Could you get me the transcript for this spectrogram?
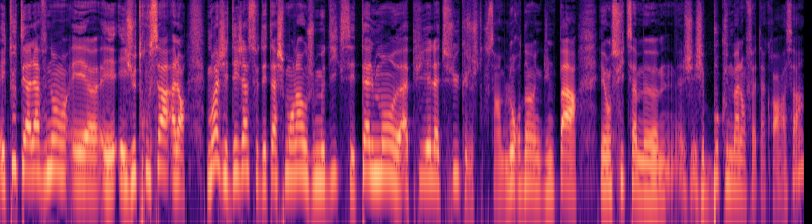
Et tout est à l'avenant et, euh, et, et je trouve ça. Alors moi j'ai déjà ce détachement là où je me dis que c'est tellement euh, appuyé là-dessus que je trouve ça un lourdingue d'une part et ensuite ça me j'ai beaucoup de mal en fait à croire à ça.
